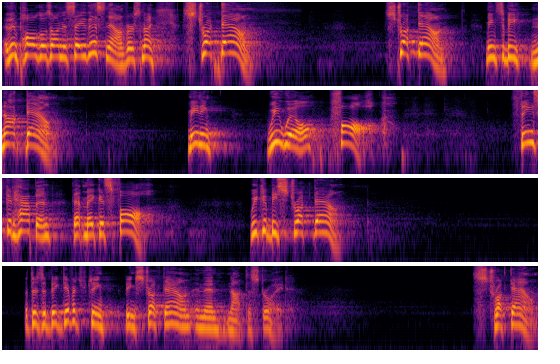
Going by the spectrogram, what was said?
And then Paul goes on to say this now in verse 9 struck down. Struck down means to be knocked down, meaning we will fall. Things could happen that make us fall. We could be struck down. But there's a big difference between being struck down and then not destroyed. Struck down.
